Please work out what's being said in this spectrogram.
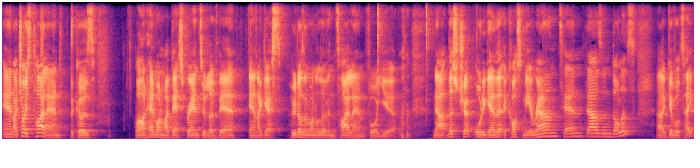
and I chose Thailand because well, I'd had one of my best friends who lived there, and I guess who doesn't want to live in Thailand for a year? now, this trip altogether, it cost me around $10,000, uh, give or take.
